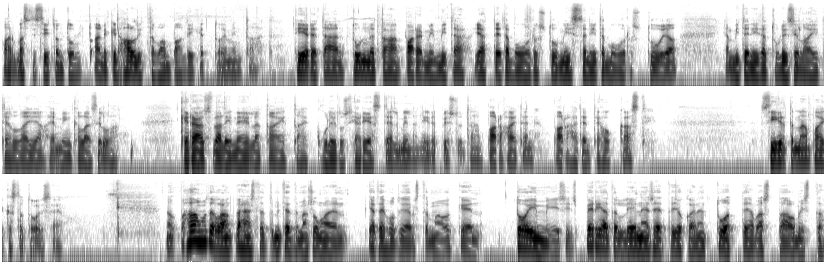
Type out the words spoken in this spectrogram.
varmasti siitä on tullut ainakin hallittavampaa liiketoimintaa. Tiedetään, tunnetaan paremmin, mitä jätteitä muodostuu, missä niitä muodostuu ja, ja miten niitä tulisi laitella ja, ja minkälaisilla keräysvälineillä tai, tai kuljetusjärjestelmillä niitä pystytään parhaiten, parhaiten tehokkaasti siirtämään paikasta toiseen. No hahmotellaan vähän sitä, että miten tämä suomalainen jätehuoltojärjestelmä oikein toimii. Siis periaate lienee se, että jokainen tuottaja vastaa omista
